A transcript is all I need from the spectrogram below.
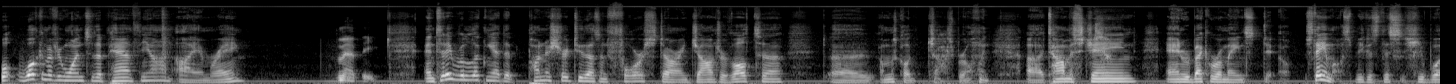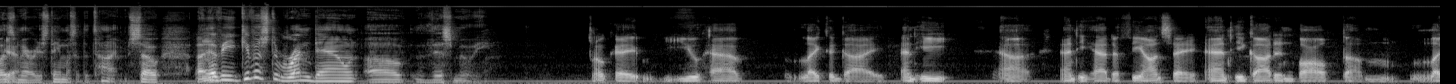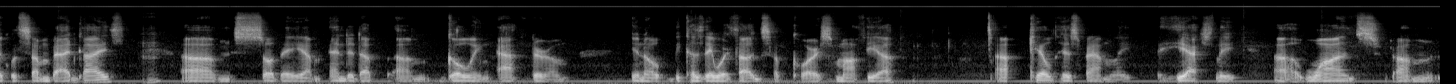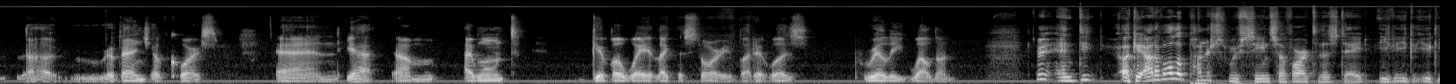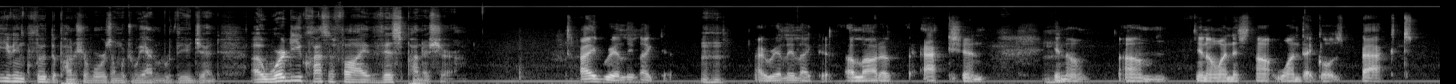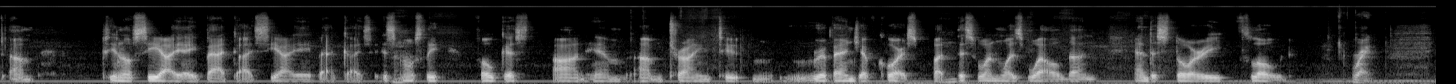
Well, welcome everyone to the Pantheon. I am Ray. Maybe. And today we're looking at the Punisher 2004, starring John Travolta, uh, I almost called Josh Brolin, uh, Thomas Jane, and Rebecca Romijn St- Stamos, because this she was Yeah. married to Stamos at the time. So, uh, Mm. Evie, give us the rundown of this movie. Okay, you have like a guy, and he, uh, and he had a fiance, and he got involved, um, like with some bad guys. Um, so they um, ended up um, going after him, you know, because they were thugs, of course, mafia. Uh, killed his family. He actually uh, wants um, uh, revenge, of course, and yeah, um, I won't give away like the story, but it was really well done. And did, okay, out of all the Punishers we've seen so far to this date, you, you, you can even include the Punisher Warzone, which we haven't reviewed yet. Uh, where do you classify this Punisher? I really liked it. Mhm. I really liked it. A lot of action, you know, um, you know, and it's not one that goes back to, um, you know, CIA bad guys, CIA bad guys. It's mostly focused on him um, trying to revenge, of course, but this one was well done and the story flowed. Right.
